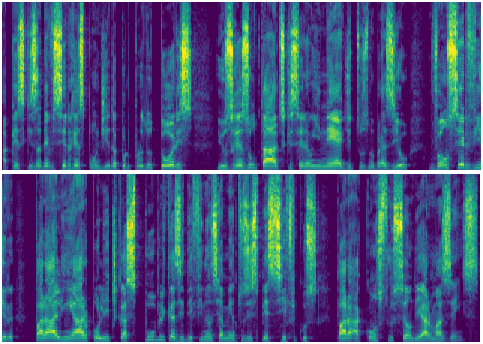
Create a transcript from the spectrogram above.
A pesquisa deve ser respondida por produtores e os resultados, que serão inéditos no Brasil, vão servir para alinhar políticas públicas e de financiamentos específicos para a construção de armazéns.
